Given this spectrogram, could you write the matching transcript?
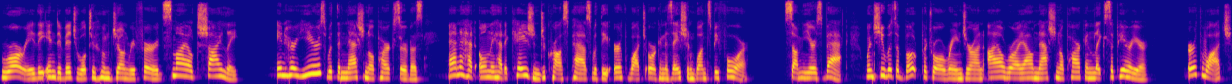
Rory, the individual to whom Joan referred, smiled shyly. In her years with the National Park Service, Anna had only had occasion to cross paths with the Earthwatch organization once before. Some years back, when she was a boat patrol ranger on Isle Royale National Park in Lake Superior. Earthwatch,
